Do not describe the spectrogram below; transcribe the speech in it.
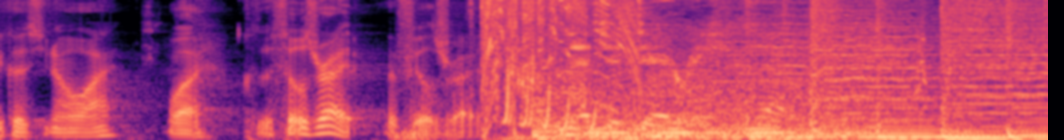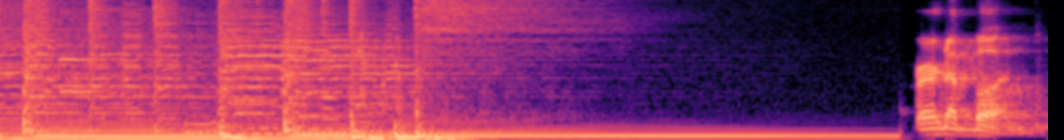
because you know why? Why? Because it feels right. It feels right. Legendary. Press that button.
